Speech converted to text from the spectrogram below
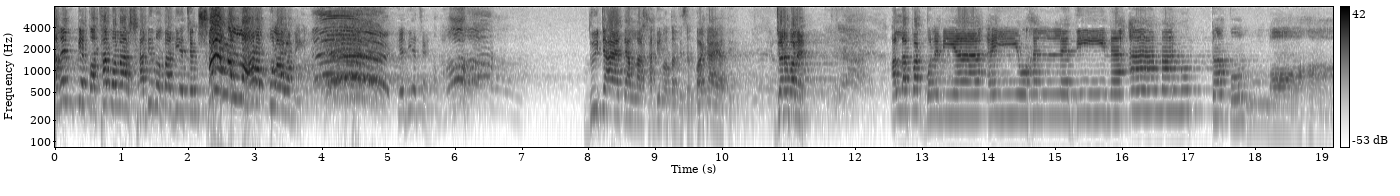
আলেমকে কথা বলার স্বাধীনতা দিয়েছেন স্বয়ং আল্লাহ রাব্বুল আলামিন। কে দিয়েছেন? দুইটা আয়াতে আল্লাহ স্বাধীনতা দিয়েছেন। কয়টা আয়াতে? জোরে বলেন। আল্লাহ পাক বলেন, ইয়া আইয়ুহাল্লাযীনা আমানু তাকুল্লাহা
